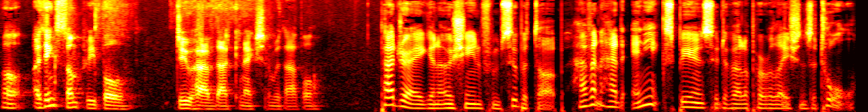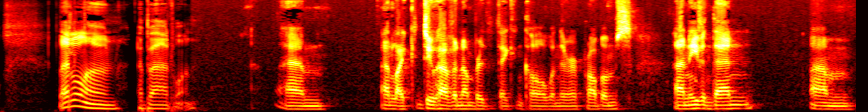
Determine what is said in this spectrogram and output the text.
Well, I think some people do have that connection with Apple. Padraig and Oisin from Supertop haven't had any experience with developer relations at all, let alone a bad one. Um, and like do have a number that they can call when there are problems. And even then, um,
